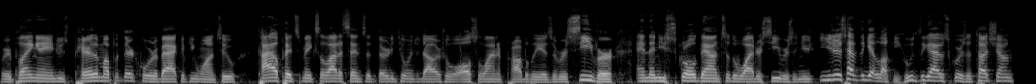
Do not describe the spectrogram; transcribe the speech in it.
or you're playing an Andrews, pair them up with their quarterback if you want to. Kyle Pitts makes a lot of sense at $3,200, who will also line up probably as a receiver. And then you scroll down to the wide receivers, and you, you just have to get lucky. Who's the guy who scores a touchdown?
